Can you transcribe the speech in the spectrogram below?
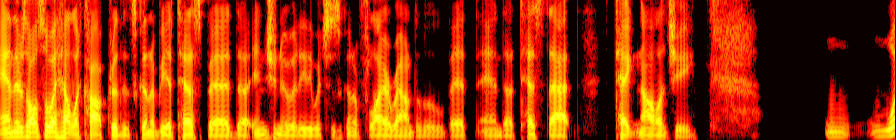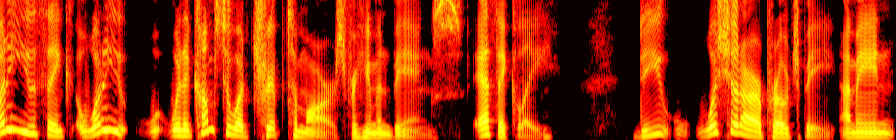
and there's also a helicopter that's going to be a test bed, uh, Ingenuity, which is going to fly around a little bit and uh, test that technology. What do you think? What do you, when it comes to a trip to Mars for human beings, ethically, do you, what should our approach be? I mean,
